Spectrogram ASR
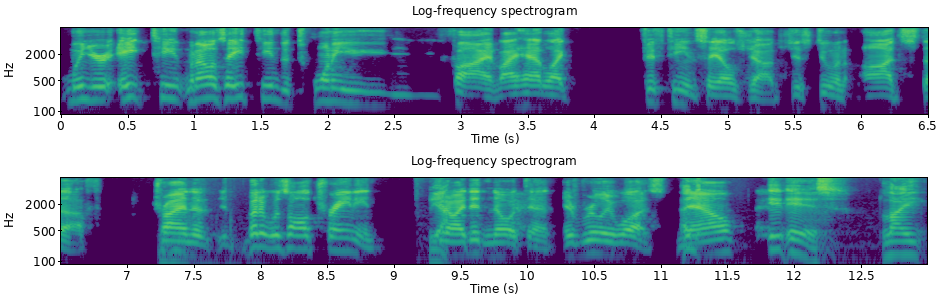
when you're 18, when I was 18 to 25, I had like 15 sales jobs, just doing odd stuff, trying to. But it was all training. Yeah. You know, I didn't know it then. It really was. Now it is like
